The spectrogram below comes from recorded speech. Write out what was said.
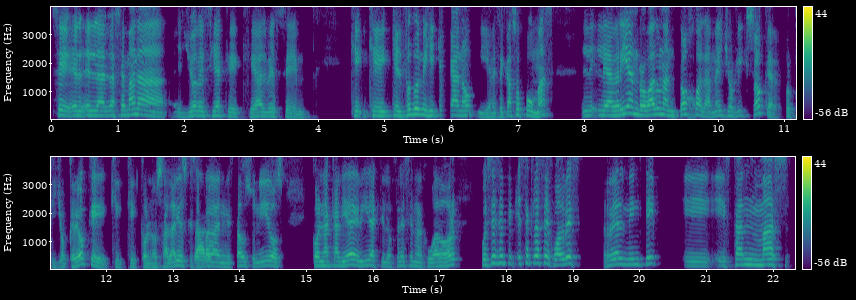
Sí, en, la, semana yo decía que, que Alves, eh, que, que, el fútbol mexicano, y en ese caso Pumas, le, habrían robado un antojo a la Major League Soccer, porque yo creo que, con los salarios que se pagan en Estados Unidos, con la calidad de vida que le ofrecen al jugador, pues esa clase de jugadores realmente eh, están más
